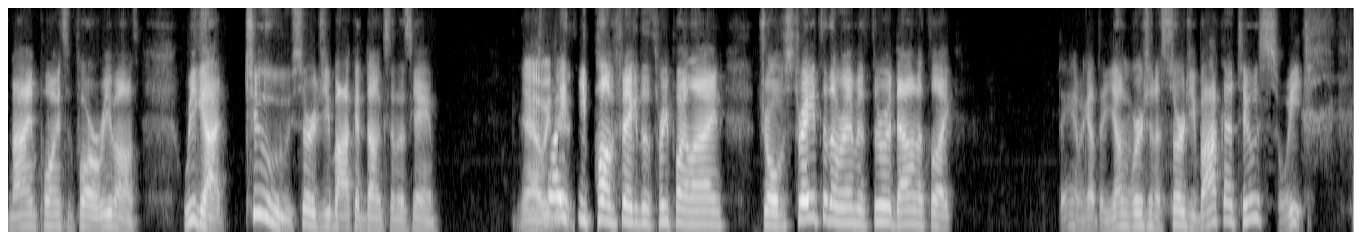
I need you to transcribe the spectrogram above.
nine points and four rebounds. We got two Serge Ibaka dunks in this game. Yeah, we did. he pump faked the three point line, drove straight to the rim and threw it down. It's like, damn, we got the young version of Serge Ibaka too. Sweet.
